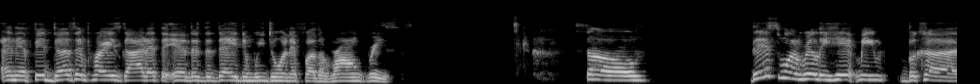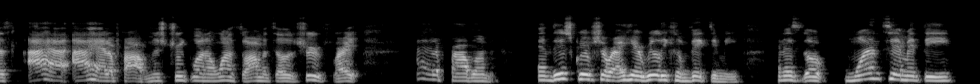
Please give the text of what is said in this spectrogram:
And if it doesn't praise God at the end of the day, then we're doing it for the wrong reasons. So this one really hit me because I I had a problem. It's truth 101, so I'm gonna tell the truth, right? I had a problem. And this scripture right here really convicted me. And it's the 1 Timothy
